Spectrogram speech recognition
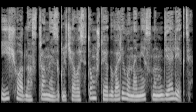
И еще одна странность заключалась в том, что я говорила на местном диалекте.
